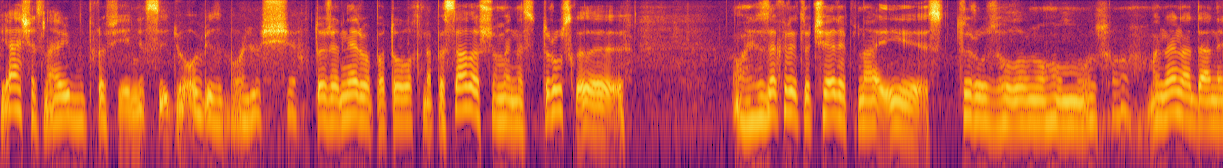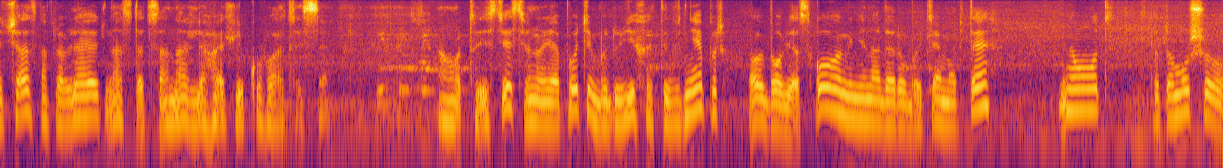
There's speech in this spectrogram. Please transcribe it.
Я зараз на ібупрофені сидю, обізболюще. Теж нервопатолог написала, що в мене струс, е, ой, закрито черепна і струс головного мозку. Мене на даний час направляють на стаціонар лягати лікуватися. А От, звісно, я потім буду їхати в Дніпр. Обов'язково мені треба робити МРТ. Ну, от, тому що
